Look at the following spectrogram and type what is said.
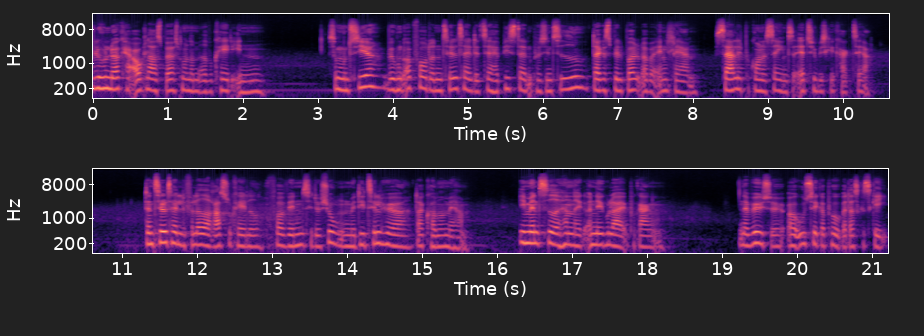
ville hun nok have afklaret spørgsmålet med advokat inden. Som hun siger, vil hun opfordre den tiltalte til at have bistand på sin side, der kan spille bold op af anklageren, særligt på grund af sagens atypiske karakter. Den tiltalte forlader retslokalet for at vende situationen med de tilhører, der er kommet med ham. Imens sidder Henrik og Nikolaj på gangen. Nervøse og usikre på, hvad der skal ske.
